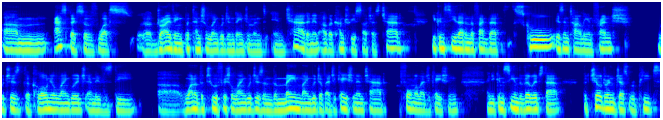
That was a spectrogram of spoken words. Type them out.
um, aspects of what's uh, driving potential language endangerment in Chad and in other countries such as Chad. You can see that in the fact that school is entirely in French, which is the colonial language and is the uh, one of the two official languages and the main language of education in Chad, formal education. And you can see in the village that the children just repeat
